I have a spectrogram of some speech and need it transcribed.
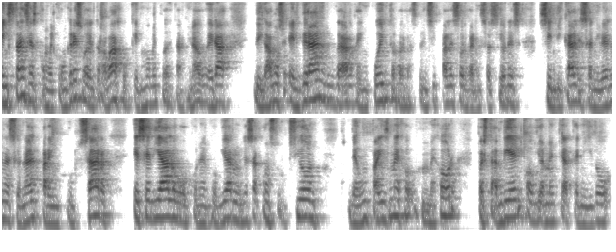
e instancias como el Congreso del Trabajo, que en un momento determinado era, digamos, el gran lugar de encuentro de las principales organizaciones sindicales a nivel nacional para impulsar ese diálogo con el gobierno y esa construcción de un país mejor, mejor pues también obviamente ha tenido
